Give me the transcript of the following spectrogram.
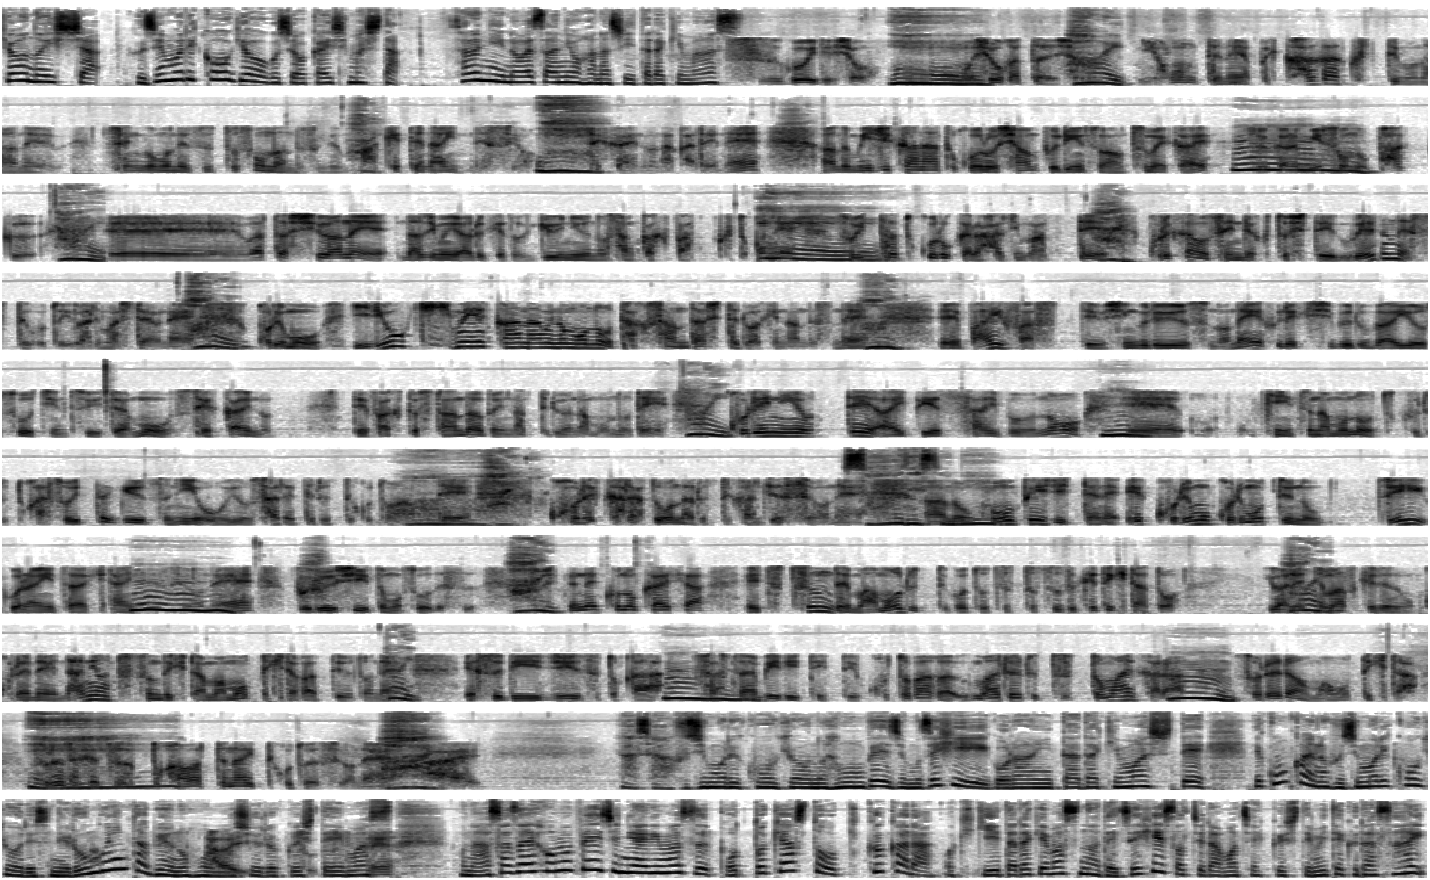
今日の一社、藤森工業をご紹介しました。さらに井上さんにお話しいただきます。すごいでしょう、えー、面白かったでしょう、はい、日本ってねやっぱり科学っていうものはね戦後もねずっとそうなんですけど、負けてないんですよ、えー、世界の中でね。あの身近なところシャンプーリンスの詰め替えそれから味噌のパック、はい、えー、私はね馴染みがあるけど牛乳の三角パックとかね、えー、そういったところから始まって、はい、これからの戦略としてウェルネスってことを言われましたよね、はい、これも医療機器メーカー並みのものをたくさん出してるわけなんですね、はい、えー、バイファスっていうシングルユースのねフレキシブル培養装置についてはもう世界のデファクトスタンダードになっているようなもので、はい、これによって iPS 細胞の、うん、えー、均一なものを作るとかそういった技術に応用されてるってことなので、これからどうなるって感じですよね。ねあのホームページってねえこれもこれもっていうのをぜひご覧いただきたいんですよね。ブルーシートもそうです。はい、そしてね、この会社、え包んで守るってことをずっと続けてきたと。言われてますけれども、はい、これね、何を包んできた、守ってきたかっていうとね、はい、SDGs とか、サステナビリティっていう言葉が生まれるずっと前から、それらを守ってきた、それだけずっと変わってないってことですよね。はい、はい。じゃあ、藤森工業のホームページもぜひご覧いただきまして、で今回の藤森工業ですね、ロングインタビューの方も収録しています。はいすね、この朝鮮ホームページにあります、ポッドキャストを聞くからお聞きいただけますので、ぜひそちらもチェックしてみてください。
